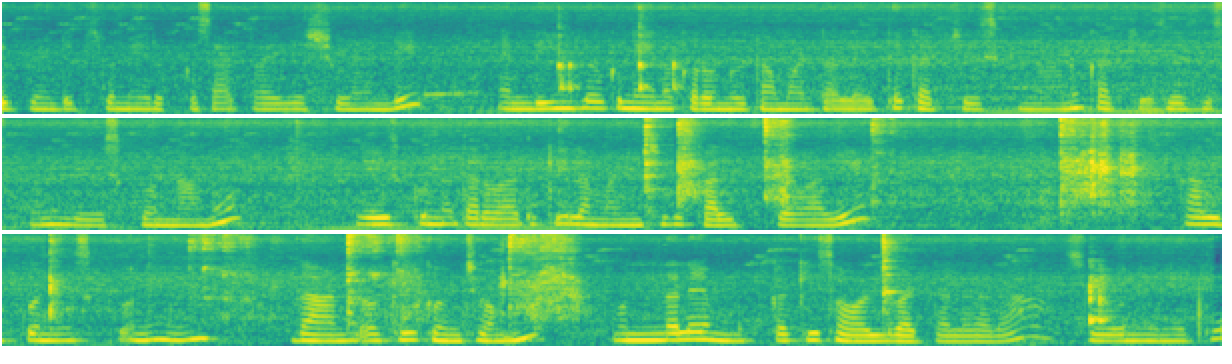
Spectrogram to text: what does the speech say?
చెప్పిన టిప్స్లో మీరు ఒక్కసారి ట్రై చేసి చూడండి. అండ్ దీంట్లోకి నేను ఒక రెండు టమాటాలు అయితే కట్ చేసుకున్నాను. కట్ చేసేసుకొని వేసుకున్నాను. వేసుకున్న తర్వాతకి ఇలా మంచిగా కలుపుకోవాలి. కలుపుకొని వేసుకొని దాంట్లోకి కొంచెం ముందలే ముక్కకి సాల్ట్ పట్టాలి కదా. సో నేనైతే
